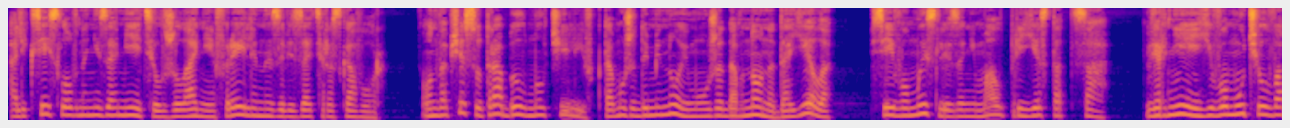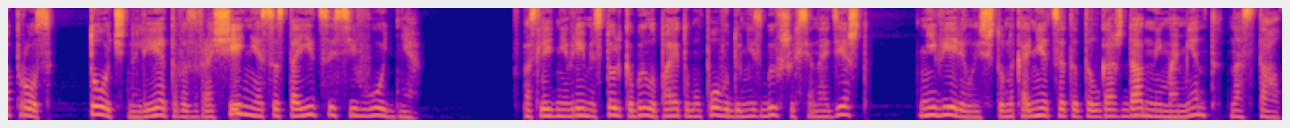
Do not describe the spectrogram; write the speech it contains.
Алексей словно не заметил желания Фрейлины завязать разговор. Он вообще с утра был молчалив, к тому же домино ему уже давно надоело, все его мысли занимал приезд отца – Вернее, его мучил вопрос, точно ли это возвращение состоится сегодня. В последнее время столько было по этому поводу несбывшихся надежд, не верилось, что наконец этот долгожданный момент настал.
